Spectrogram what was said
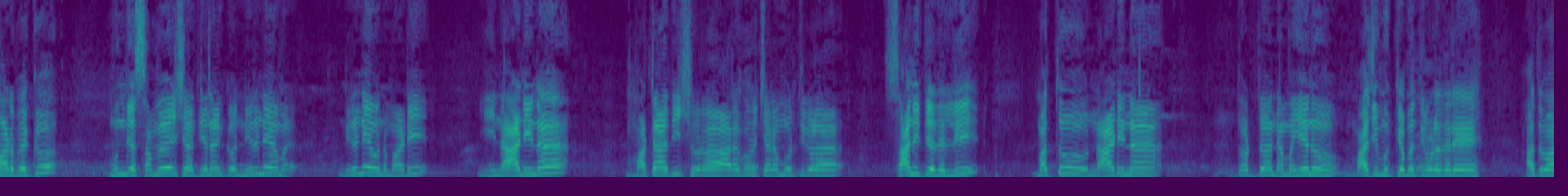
ಮಾಡಬೇಕು, ಮುಂದೆ ಸಮಾವೇಶ ದಿನಾಂಕ ನಿರ್ಣಯ ನಿರ್ಣಯವನ್ನು ಮಾಡಿ ಈ ನಾಡಿನ ಮಠಾಧೀಶ್ವರ, ಅರಗುರು ಚರಮೂರ್ತಿಗಳ ಸಾನ್ನಿಧ್ಯದಲ್ಲಿ ಮತ್ತು ನಾಡಿನ ದೊಡ್ಡ ನಮ್ಮ ಏನು ಮಾಜಿ ಮುಖ್ಯಮಂತ್ರಿಗಳಿದ್ದಾರೆ ಅಥವಾ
